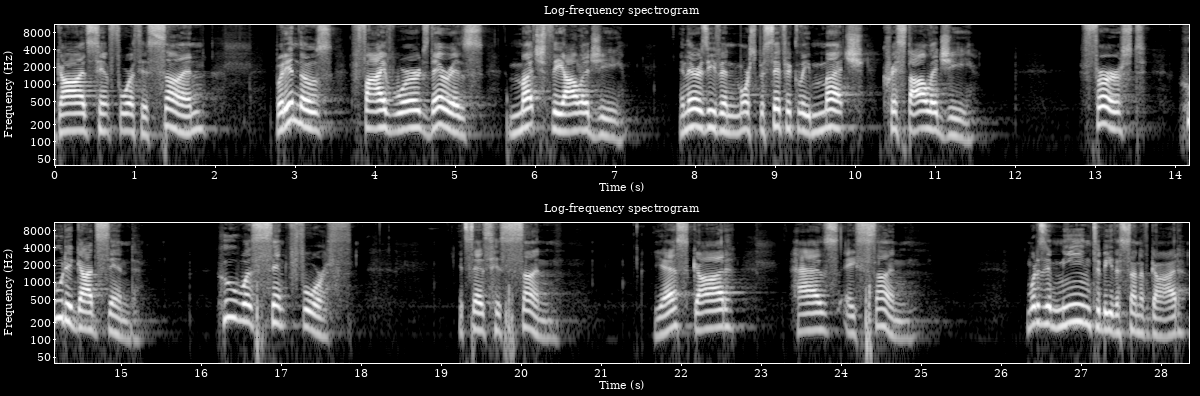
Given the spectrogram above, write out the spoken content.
God sent forth his Son. But in those five words, there is much theology, and there is even more specifically much Christology. First, who did God send? Who was sent forth? It says his Son. Yes, God has a Son. What does it mean to be the Son of God?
